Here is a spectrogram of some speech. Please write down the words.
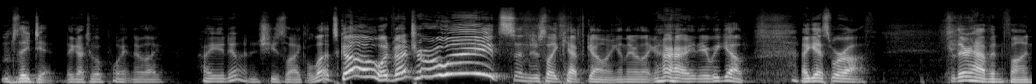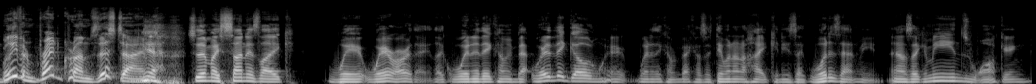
which they did. They got to a point and they're like, "How are you doing?" And she's like, "Let's go, adventure awaits," and just like kept going. And they're like, "All right, here we go. I guess we're off." So they're having fun. We're leaving breadcrumbs this time. Yeah. So then my son is like, where where are they? Like when are they coming back? Where did they go and where when are they coming back? I was like, they went on a hike, and he's like, what does that mean? And I was like, it means walking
